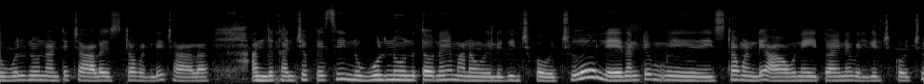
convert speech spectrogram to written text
నువ్వుల నూనె అంటే చాలా ఇష్టం అండి. చాలా అందుకని చెప్పేసి నువ్వుల నూనెతోనే మనం వెలిగించుకోవచ్చు. లేదంటే మీ ఇష్టం అండి ఆవు నెయ్యితో అయినా వెలిగించుకోవచ్చు.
